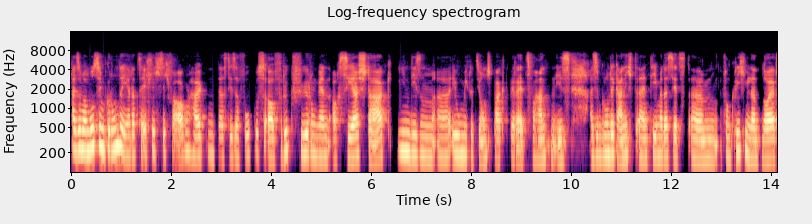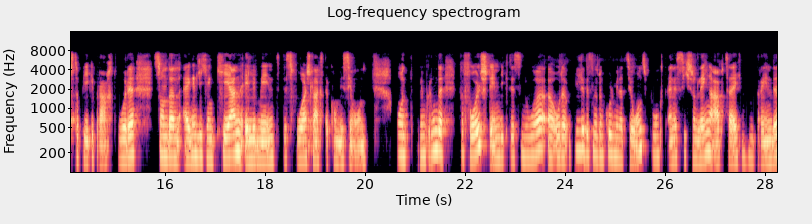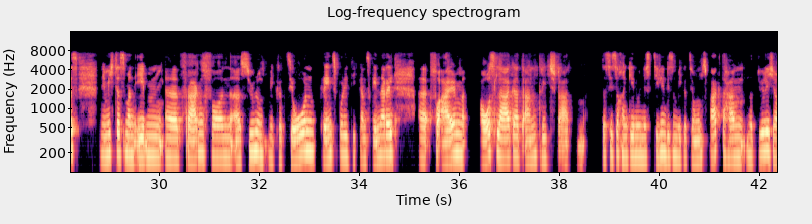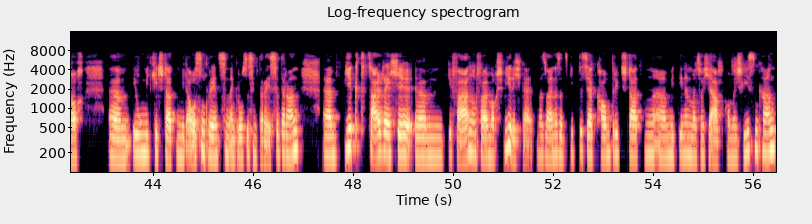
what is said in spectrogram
Also man muss im Grunde ja tatsächlich sich vor Augen halten, dass dieser Fokus auf Rückführungen auch sehr stark in diesem äh, EU-Migrationspakt bereits vorhanden ist. Also im Grunde gar nicht ein Thema, das jetzt ähm, von Griechenland neu aufs Tapet gebracht wurde, sondern eigentlich ein Kernelement des Vorschlags der Kommission. Und im Grunde vervollständigt es nur äh, oder bildet es nur den Kulminationspunkt eines sich schon länger abzeichnenden Trendes, nämlich dass man eben äh, Fragen von Asyl und Migration, Grenzpolitik ganz generell, äh, vor allem auslagert an Drittstaaten. Das ist auch ein genuines Ziel in diesem Migrationspakt. Da haben natürlich auch ähm, EU-Mitgliedstaaten mit Außengrenzen ein großes Interesse daran, ähm, birgt zahlreiche ähm, Gefahren und vor allem auch Schwierigkeiten. Also einerseits gibt es ja kaum Drittstaaten, äh, mit denen man solche Abkommen schließen kann.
